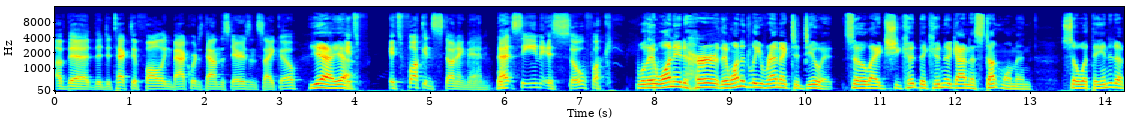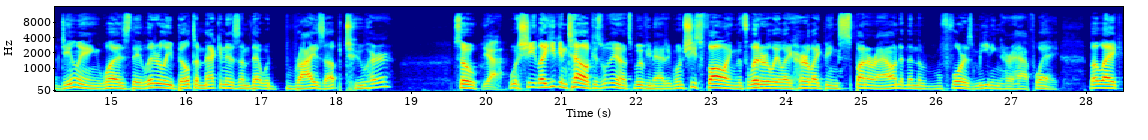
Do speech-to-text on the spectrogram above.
of the the detective falling backwards down the stairs in Psycho. yeah, yeah. It's it's fucking stunning, man. That scene is so fucking. Well, they wanted her. They wanted Lee Remick to do it. So like she could. They couldn't have gotten a stunt woman. So what they ended up doing was they literally built a mechanism that would rise up to her. So Yeah. well, she like you can tell because you know it's movie magic. When she's falling, that's literally like her like being spun around, and then the floor is meeting her halfway. But like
